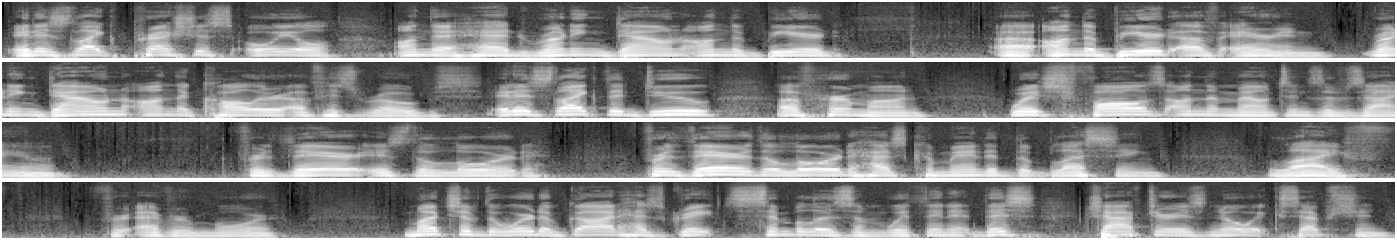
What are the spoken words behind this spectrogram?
It is like precious oil on the head, running down on the beard, uh, on the beard of Aaron, running down on the collar of his robes. It is like the dew of Hermon, which falls on the mountains of Zion. For there is the Lord for there the Lord has commanded the blessing, life forevermore. Much of the Word of God has great symbolism within it. This chapter is no exception.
